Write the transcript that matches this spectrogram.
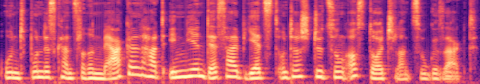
Und Bundeskanzlerin Merkel hat Indien deshalb jetzt Unterstützung aus Deutschland zugesagt.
